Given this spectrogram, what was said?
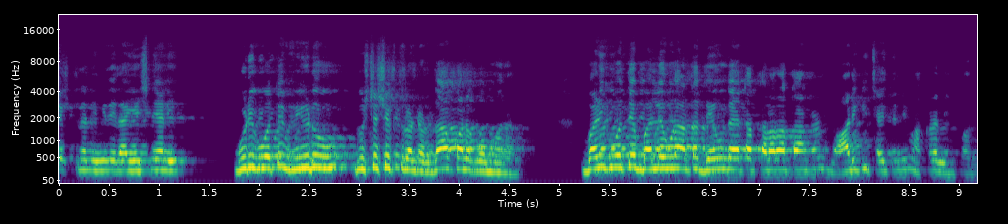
శక్తులు నీ మీద ఇలా చేసినాయి అని గుడికి పోతే వీడు దుష్ట శక్తులు అంటాడు. దాకొన బొమ్మన్నాడు బడికి పోతే బల్లె కూడా అంత దేవుని దయత తలరాత అంటాడు. వాడికి చైతన్యం అక్కడ నింపాడు.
